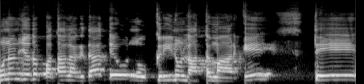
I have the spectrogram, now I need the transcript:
ਉਹਨਾਂ ਨੂੰ ਜਦੋਂ ਪਤਾ ਲੱਗਦਾ ਤੇ ਉਹ ਨੌਕਰੀ ਨੂੰ ਲੱਤ ਮਾਰ ਕੇ ਤੇ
